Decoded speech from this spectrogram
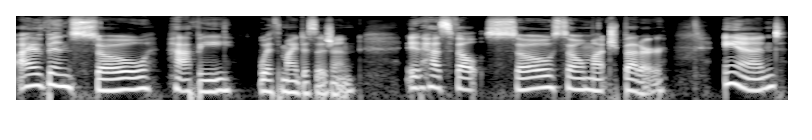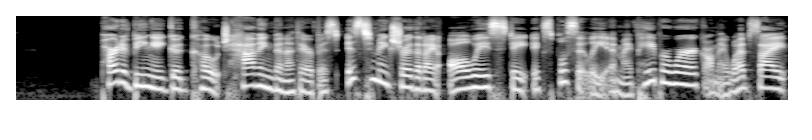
I have been so happy with my decision. It has felt so, so much better. And part of being a good coach, having been a therapist, is to make sure that I always state explicitly in my paperwork, on my website,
